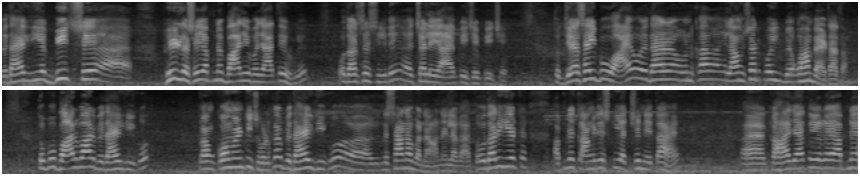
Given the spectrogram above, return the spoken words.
विधायक जी एक बीच से फ़ील्ड से अपने बाजी बजाते हुए उधर से सीधे चले आए पीछे पीछे तो जैसे ही वो आए, वो इधर उनका अलाउंसर कोई वहाँ बैठा था। तो वो बार बार विधायक जी को कॉमेंटी छोड़कर विधायक जी को निशाना बनाने लगा। तो उधर ही एक अपने कांग्रेस की अच्छे नेता हैं। कहा जाए तो ये अपने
